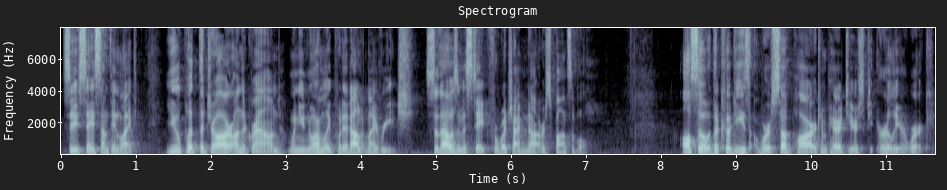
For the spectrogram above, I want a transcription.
So you say something like, You put the jar on the ground when you normally put it out of my reach. So that was a mistake for which I'm not responsible. Also, the cookies were subpar compared to your earlier work.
